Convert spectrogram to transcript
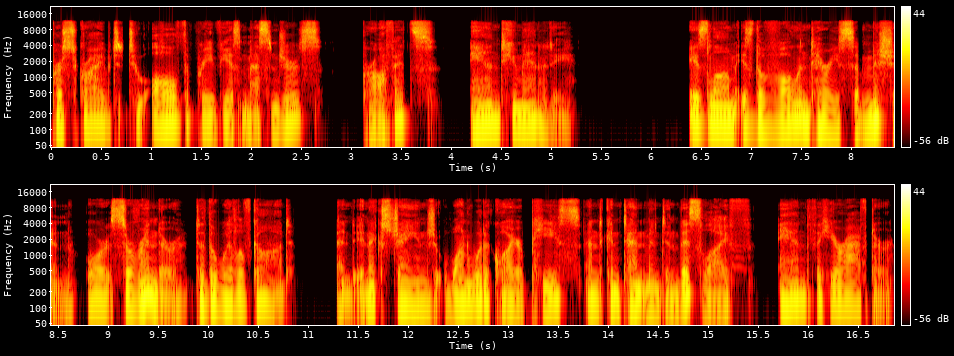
prescribed to all the previous messengers, prophets, and humanity. Islam is the voluntary submission or surrender to the will of God, and in exchange one would acquire peace and contentment in this life and the hereafter.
